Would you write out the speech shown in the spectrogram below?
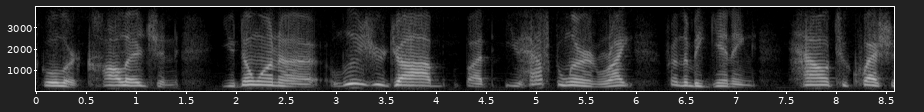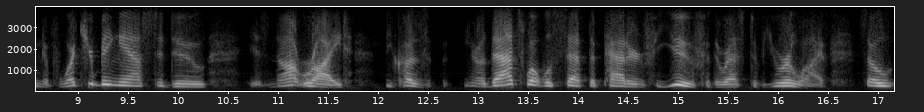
school or college, and you don't want to lose your job, but you have to learn right from the beginning how to question if what you're being asked to do is not right, because you know that's what will set the pattern for you for the rest of your life. So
